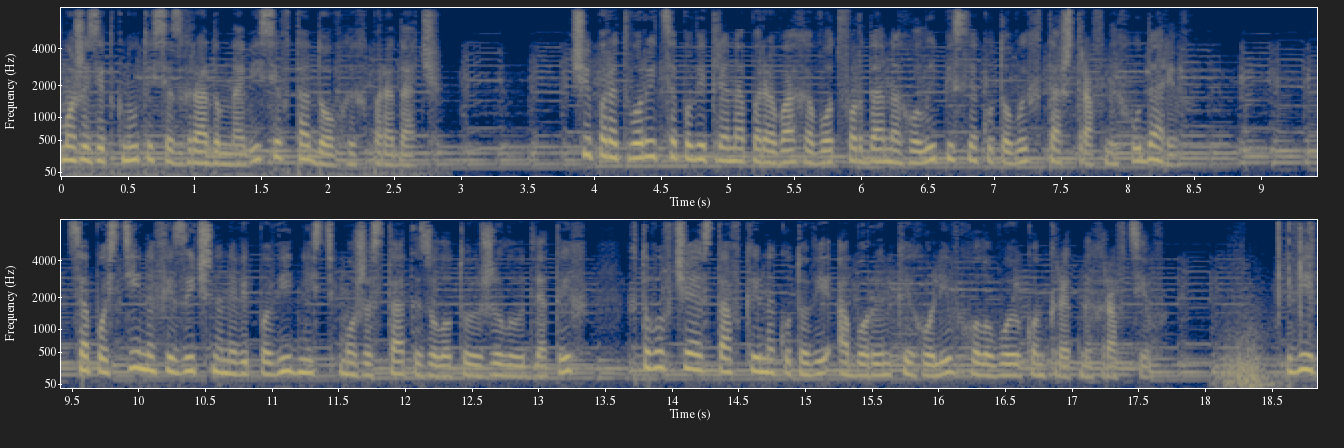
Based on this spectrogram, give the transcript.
може зіткнутися з градом навісів та довгих передач. Чи перетвориться повітряна перевага Вотфорда на голи після кутових та штрафних ударів? Ця постійна фізична невідповідність може стати золотою жилою для тих, хто вивчає ставки на кутові або ринки голів головою конкретних гравців. Вік,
